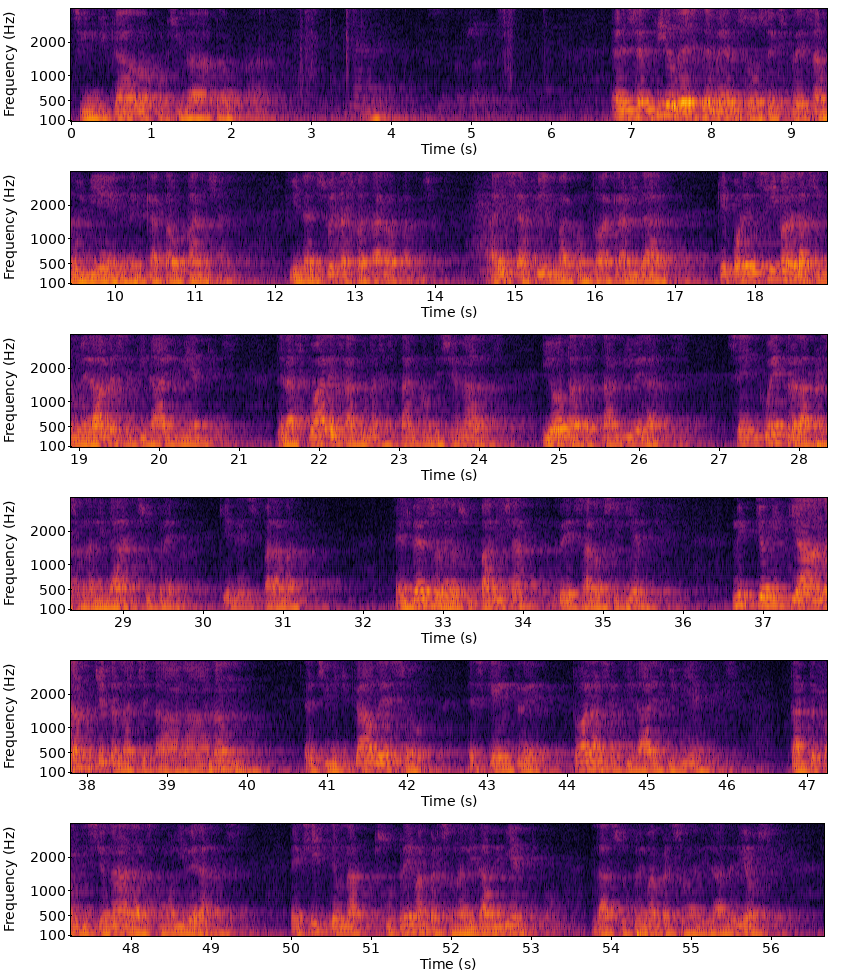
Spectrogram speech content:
Significado por Shila Prabhupada. El sentido de este verso se expresa muy bien en el Kata Upanishad y en el Svetasvatara Upanishad. Ahí se afirma con toda claridad que por encima de las innumerables entidades vivientes, de las cuales algunas están condicionadas y otras están liberadas, se encuentra la personalidad suprema, quien es Paramatma. El verso de los Upanishad reza lo siguiente. Nitya Nityanam Chetanas. El significado de eso es que entre todas las entidades vivientes, tanto condicionadas como liberadas, existe una suprema personalidad viviente, la suprema personalidad de Dios,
